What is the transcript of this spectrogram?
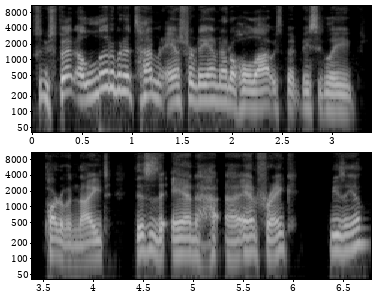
so we spent a little bit of time in Amsterdam, not a whole lot. We spent basically part of a night. This is the Anne uh, Anne Frank Museum.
